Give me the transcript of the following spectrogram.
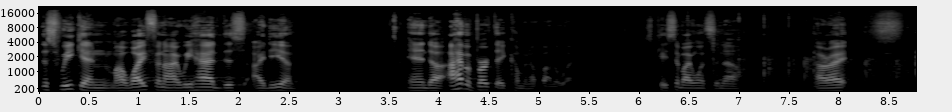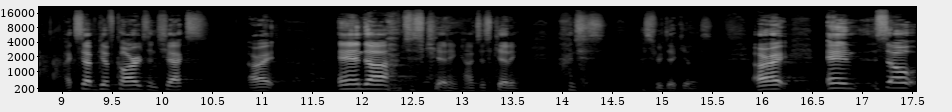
this weekend, my wife and I, we had this idea. And uh, I have a birthday coming up, by the way, just in case somebody wants to know. All right? Accept gift cards and checks. All right? And uh, I'm just kidding. I'm just kidding. I'm just, that's ridiculous. All right? And so,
